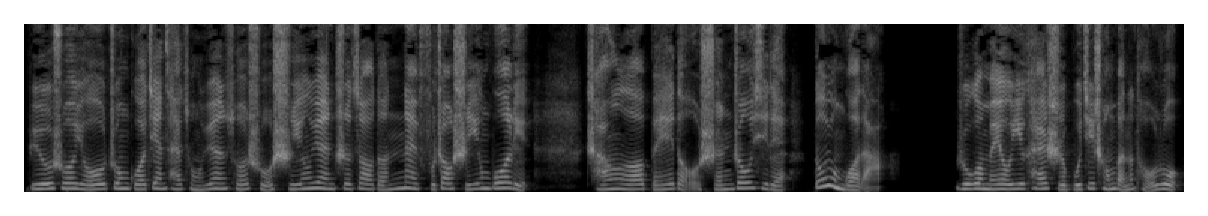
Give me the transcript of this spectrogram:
比如说，由中国建材总院所属石英院制造的耐辐照石英玻璃，嫦娥、北斗、神舟系列都用过的。如果没有一开始不计成本的投入，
